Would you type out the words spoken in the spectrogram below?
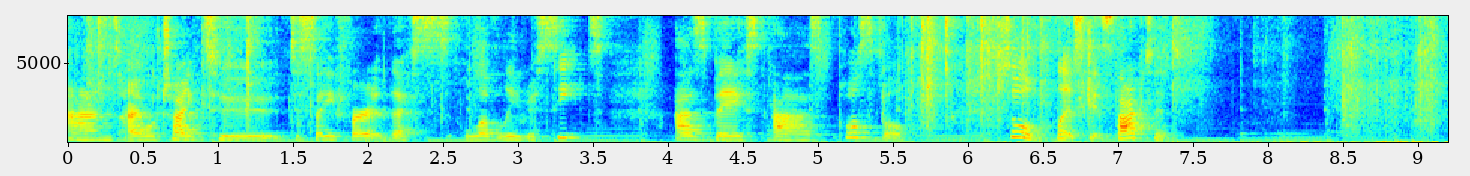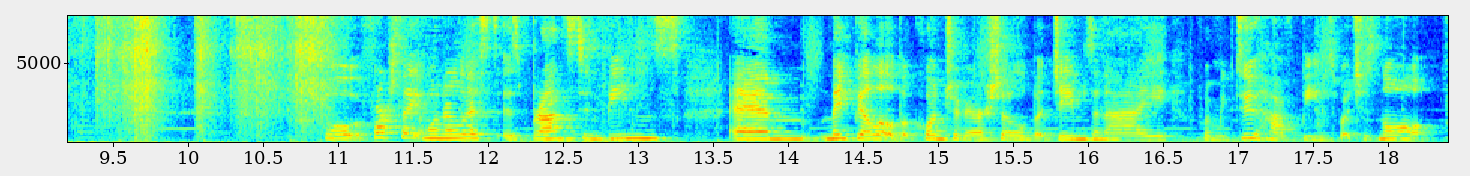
and I will try to decipher this lovely receipt as best as possible. So let's get started. So first item on our list is Branston beans. Um, might be a little bit controversial, but James and I, when we do have beans, which is not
